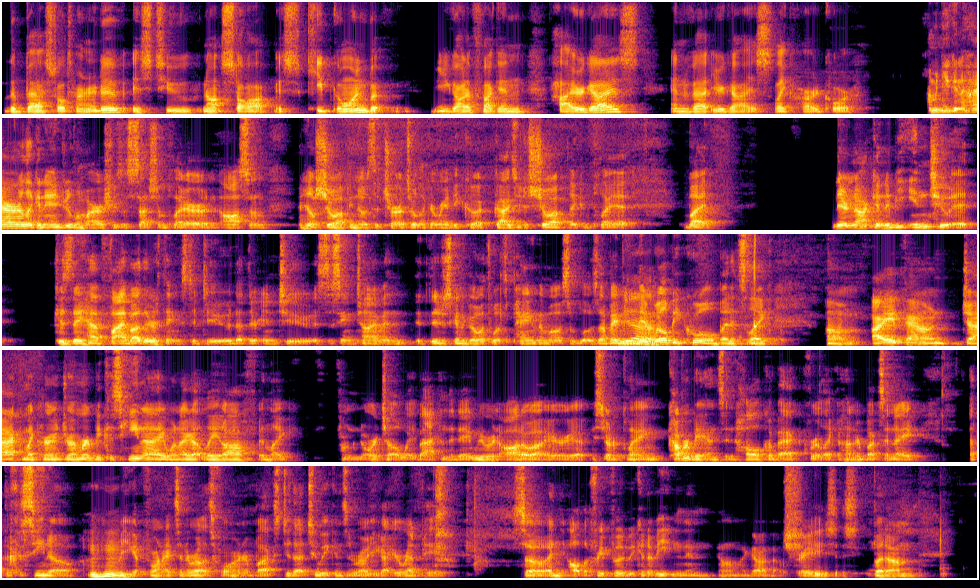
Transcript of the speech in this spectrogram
the best alternative is to not stop, is keep going, but you gotta fucking hire guys and vet your guys like hardcore. I mean, you can hire like an Andrew Lamarche, who's a session player and awesome, and he'll show up. He knows the charts, or like a Randy Cook, guys who just show up, they can play it, but they're not going to be into it because they have five other things to do that they're into at the same time, and they're just going to go with what's paying the most and blows up. I mean, Yeah. it will be cool, but it's like um, I found Jack, my current drummer, because he and I, when I got laid off and like from Nortel way back in the day, we were in Ottawa area. We started playing cover bands in Hull, Quebec for like a hundred bucks a night at the casino. hmm But you get four nights in a row, it's four hundred bucks. Do that two weekends in a row, you got your rent paid. So and all the free food we could have eaten, and oh my god, that was great. Jesus. But um,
